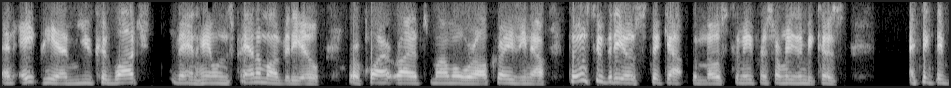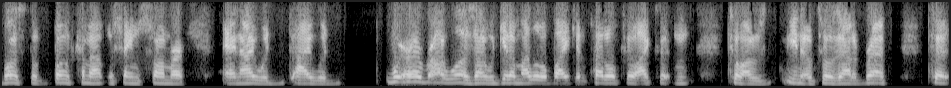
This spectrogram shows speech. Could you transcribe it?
and 8 p.m. you could watch Van Halen's Panama video or Quiet Riot's Mama We're All Crazy Now. Those two videos stick out the most to me for some reason because I think they both both come out in the same summer, and I would I would wherever I was, I would get on my little bike and pedal till I couldn't, till I was, you know, till I was out of breath to,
